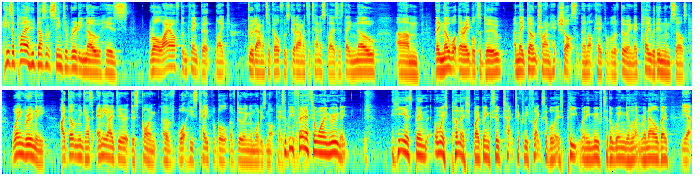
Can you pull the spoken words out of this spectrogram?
He's a player who doesn't seem to really know his role. I often think that like good amateur golfers, good amateur tennis players, is they know um, They know what they're able to do, and they don't try and hit shots that they're not capable of doing. They play within themselves. Wayne Rooney, I don't think has any idea at this point of what he's capable of doing and what he's not capable. Of. To be fair doing. to Wayne Rooney, he has been almost punished by being so tactically flexible at his peak when he moved to the wing and let Ronaldo yeah,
